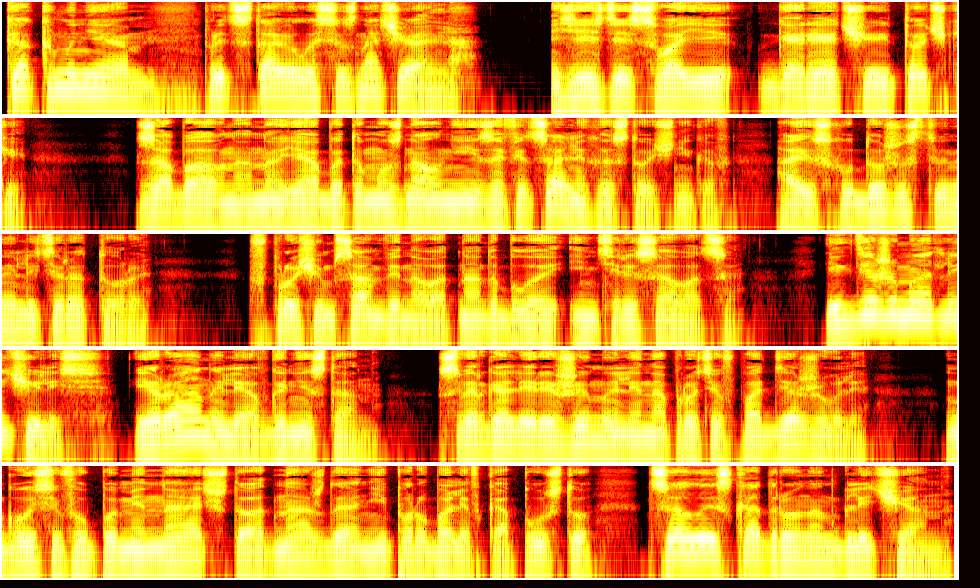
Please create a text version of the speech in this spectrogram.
как мне представилось изначально. Есть здесь свои горячие точки — Забавно, но я об этом узнал не из официальных источников, а из художественной литературы. Впрочем, сам виноват, надо было интересоваться. И где же мы отличились? Иран или Афганистан? Свергали режим или, напротив, поддерживали? Гусев упоминает, что однажды они порубали в капусту целый эскадрон англичан.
